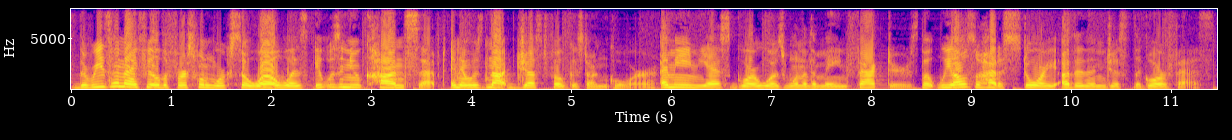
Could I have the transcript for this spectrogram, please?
The reason I feel the first one worked so well was it was a new concept and it was not just focused on gore. I mean, yes, gore was one of the main factors, but we also had a story other than just the gore fest.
